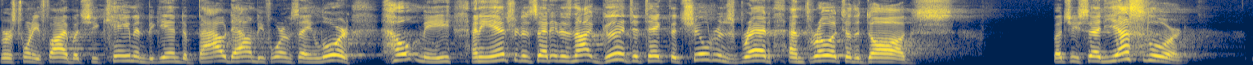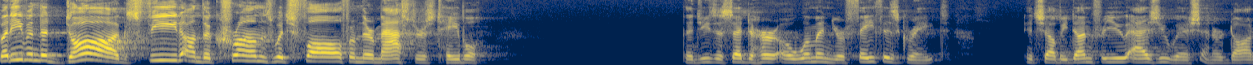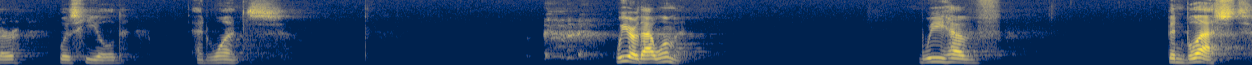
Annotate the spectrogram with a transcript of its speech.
Verse 25, but she came and began to bow down before him, saying, Lord, help me. And he answered and said, It is not good to take the children's bread and throw it to the dogs. But she said, Yes, Lord. But even the dogs feed on the crumbs which fall from their master's table. Then Jesus said to her, O woman, your faith is great. It shall be done for you as you wish. And her daughter was healed at once. We are that woman. We have been blessed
